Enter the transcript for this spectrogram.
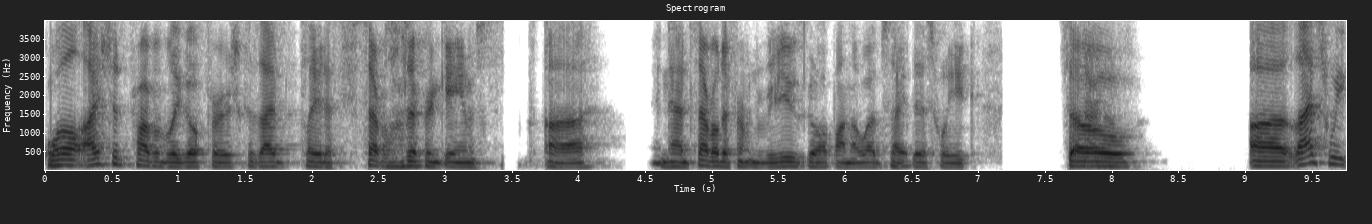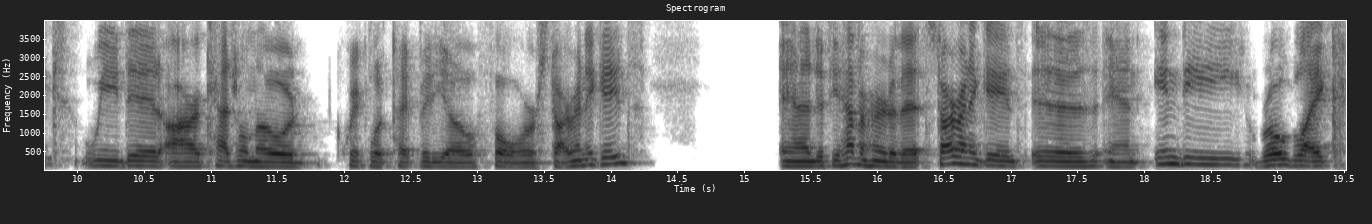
Well, I should probably go first because I've played a f- several different games uh, and had several different reviews go up on the website this week. So uh, last week we did our casual mode quick look type video for Star Renegades. And if you haven't heard of it, Star Renegades is an indie roguelike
